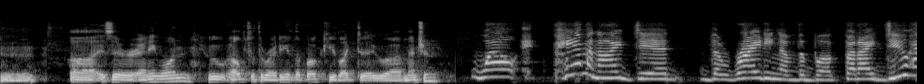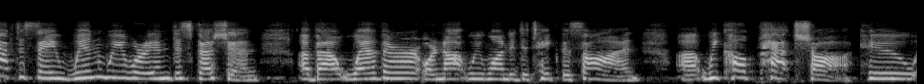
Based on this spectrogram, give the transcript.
Mm-hmm. Uh, is there anyone who helped with the writing of the book you'd like to uh, mention? Well, Pam and I did the writing of the book, but I do have to say, when we were in discussion about whether or not we wanted to take this on, uh, we called Pat Shaw, who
